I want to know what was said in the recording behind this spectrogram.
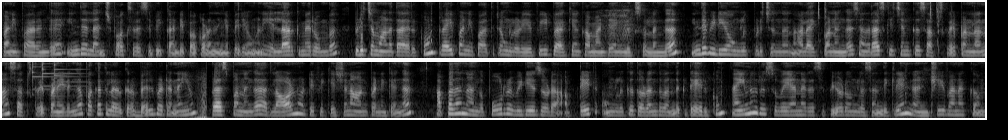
பண்ணி பாருங்கள் இந்த லஞ்ச் பாக்ஸ் ரெசிபி கண்டிப்பாக குழந்தைங்க பெரியவங்கன்னு எல்லாருக்குமே ரொம்ப பிடிச்சமானதாக இருக்கும். ட்ரை பண்ணி பார்த்துட்டு உங்களுடைய ஃபீட்பேக்கையும் கமெண்ட்டையும் எங்களுக்கு சொல்லுங்கள் இந்த வீடியோ உங்களுக்கு பிடிச்சிருந்ததுன்னா லைக் பண்ணுங்கள் சந்திராஸ் கிச்சனுக்கு சப்ஸ்கிரைப் பண்ணலன்னா சப்ஸ்கிரைப் பண்ணிவிடுங்க பக்கத்தில் இருக்கிற பெல் பட்டனையும் ப்ரெஸ் பண்ணுங்கள் அதில் ஆல் நோட்டிஃபிகேஷன் ஆன் பண்ணிக்கோங்க. அப்போ தான் நாங்கள் போடுற வீடியோஸோட அப்டேட் உங்களுக்கு தொடர்ந்து வந்துக்கிட்டே இருக்கும். நான் இன்னொரு சுவையான ரெசிபியோடு உங்களை சந்திக்கிறேன். நன்றி வணக்கம்.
